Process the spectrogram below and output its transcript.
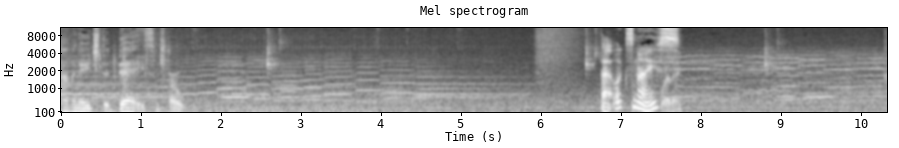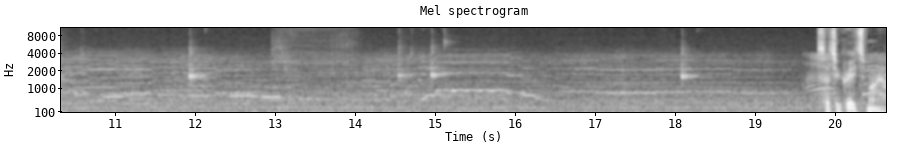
Haven't aged a day since our That looks nice. wedding. Such a great smile.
